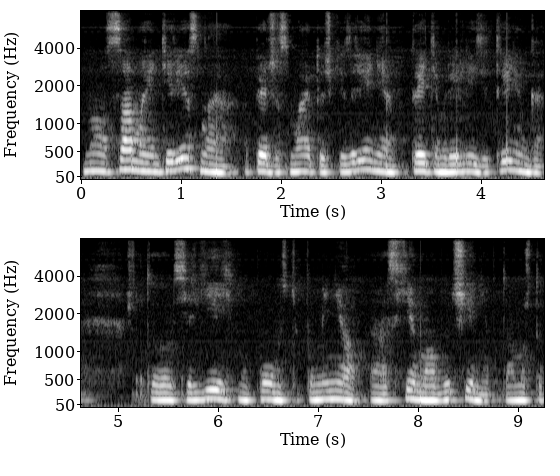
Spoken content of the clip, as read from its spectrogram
Но самое интересное, опять же с моей точки зрения, в третьем релизе тренинга, что Сергей ну, полностью поменял э, схему обучения, потому что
